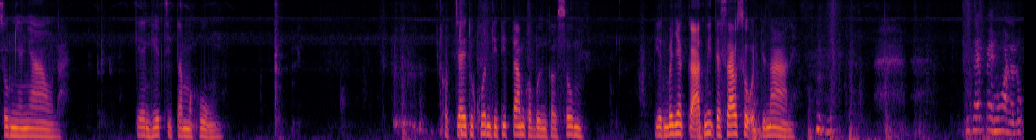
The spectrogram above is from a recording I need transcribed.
ส้มยาวๆล่ะ แกงเฮ็ดสิตำมะคุงขอบใจทุกคนที่ติดตามกับเบิงเขาวส้มเป ลี่ยนบรรยากาศมีแต่สาวโสดอยู่หน้านี่ใช้แป็นวันนะลูก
